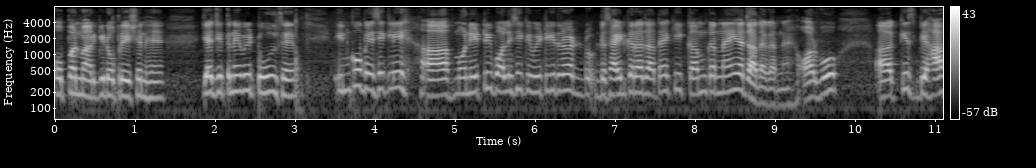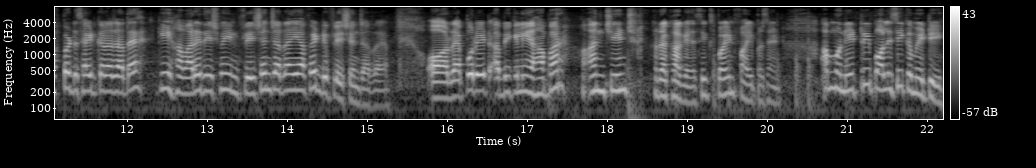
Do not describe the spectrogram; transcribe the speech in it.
ओपन मार्केट ऑपरेशन है या जितने भी टूल्स हैं इनको बेसिकली मोनेटरी पॉलिसी कमेटी की तरह डिसाइड करा जाता है कि कम करना है या ज़्यादा करना है। और वो आ, किस बिहाफ पर डिसाइड करा जाता है कि हमारे देश में इन्फ्लेशन चल रहा है या फिर डिफ्लेशन चल रहा है। और रेपो रेट अभी के लिए यहाँ पर अनचेंज रखा गया सिक्स पॉइंट फाइव परसेंट अब मोनेटरी पॉलिसी कमेटी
